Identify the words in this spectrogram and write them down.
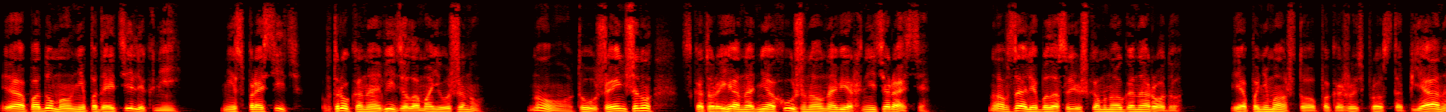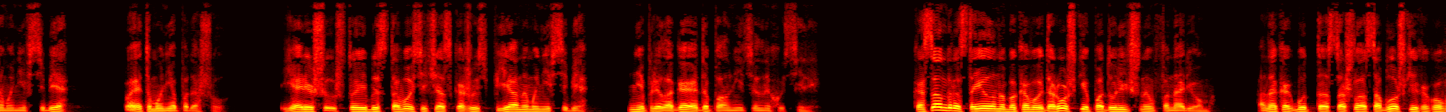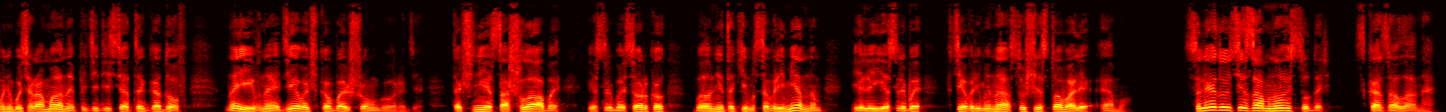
Я подумал, не подойти ли к ней, не спросить, вдруг она видела мою жену. Ну, ту женщину, с которой я на днях ужинал на верхней террасе. Но в зале было слишком много народу. Я понимал, что покажусь просто пьяным и не в себе, поэтому не подошел. Я решил, что и без того сейчас кажусь пьяным и не в себе, не прилагая дополнительных усилий. Кассандра стояла на боковой дорожке под уличным фонарем. Она как будто сошла с обложки какого-нибудь романа пятидесятых годов. Наивная девочка в большом городе. Точнее, сошла бы, если бы Сёркл был не таким современным, или если бы в те времена существовали Эму. «Следуйте за мной, сударь», — сказала она.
